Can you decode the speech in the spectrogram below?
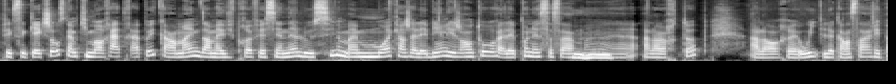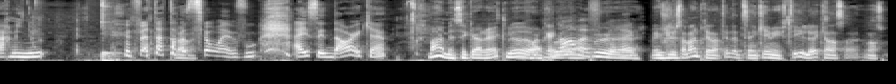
Fait que c'est quelque chose comme qui m'a rattrapé quand même dans ma vie professionnelle aussi. Même moi, quand j'allais bien, les gens autour allaient pas nécessairement euh, à leur top. Alors euh, oui, le cancer est parmi nous. Faites attention à vous. Hey, c'est dark, hein? Ouais, mais c'est correct, là. Ouais, on après- peut, Non, on mais correct. Mais je voulais seulement présenter notre cinquième invité, le cancer. Non, c'est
